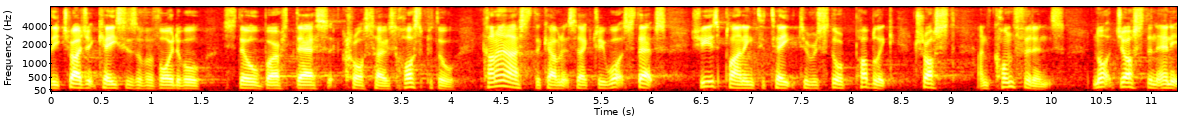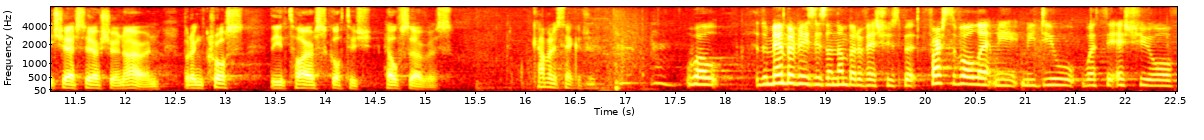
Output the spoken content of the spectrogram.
the tragic cases of avoidable stillbirth deaths at Crosshouse Hospital. Can I ask the Cabinet Secretary what steps she is planning to take to restore public trust and confidence, not just in NHS Ayrshire and Arran, but across the entire Scottish Health Service? Cabinet Secretary. Well, the member raises a number of issues, but first of all, let me, me deal with the issue of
